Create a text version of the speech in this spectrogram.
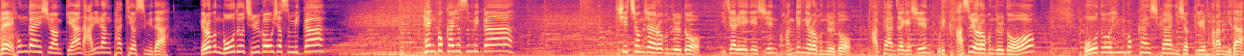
네, 송가인 씨와 함께한 아리랑 파티였습니다. 여러분 모두 즐거우셨습니까? 행복하셨습니까? 시청자 여러분들도 이 자리에 계신 관객 여러분들도 앞에 앉아 계신 우리 가수 여러분들도 모두 행복한 시간이셨길 바랍니다.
